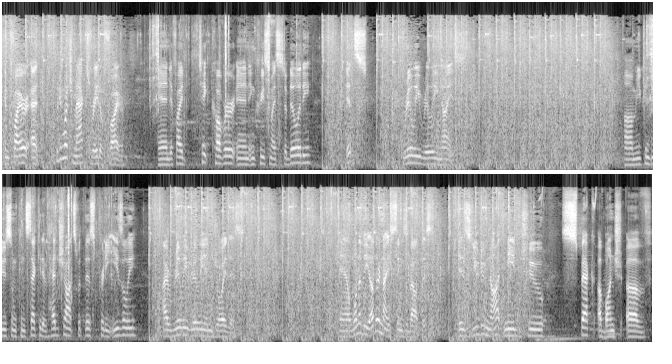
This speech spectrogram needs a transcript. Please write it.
can fire at pretty much max rate of fire. And if I take cover and increase my stability, it's really, really nice. Um, you can do some consecutive headshots with this pretty easily. I really, really enjoy this. And one of the other nice things about this is you do not need to spec a bunch of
